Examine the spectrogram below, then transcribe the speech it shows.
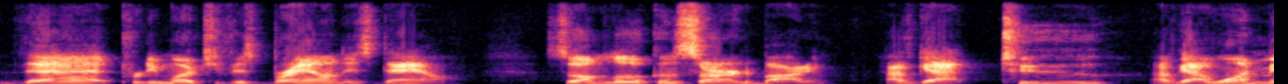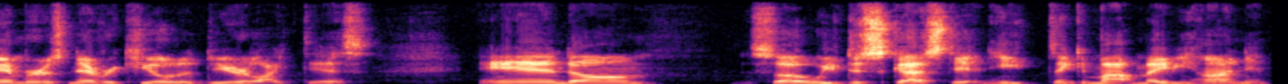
that pretty much if it's brown, it's down. So I'm a little concerned about him. I've got two. I've got one member that's never killed a deer like this, and um, so we've discussed it, and he's thinking about maybe hunting him.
